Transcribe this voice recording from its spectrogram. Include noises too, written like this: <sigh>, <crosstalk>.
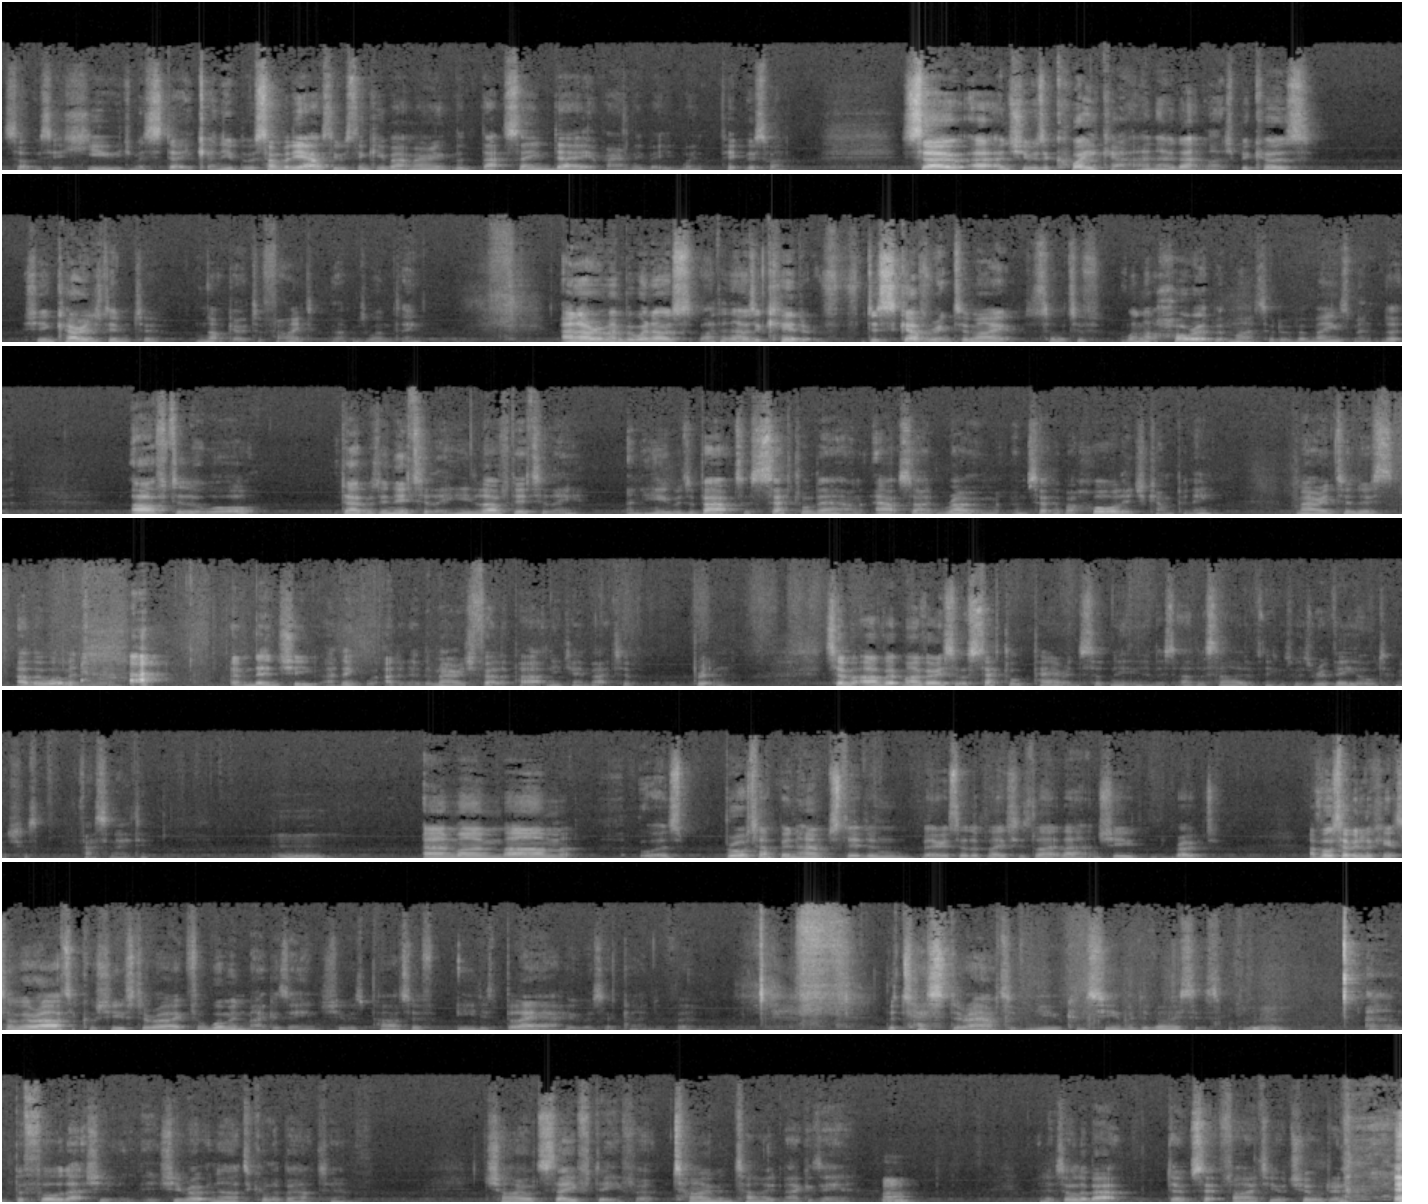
it's obviously a huge mistake. And he, there was somebody else he was thinking about marrying th that same day, apparently, but he went pick this one. So, uh, and she was a Quaker. I know that much because she encouraged him to not go to fight. That was one thing. And I remember when I was, I don't know, as a kid, f- discovering to my sort of, well, not horror, but my sort of amazement that after the war, Dad was in Italy. He loved Italy and he was about to settle down outside Rome and set up a haulage company, married to this other woman. <laughs> and then she, I think, I don't know, the marriage fell apart and he came back to Britain. So my, my very sort of settled parents, suddenly, you know, this other side of things was revealed, which was fascinating. mm. And my mum was brought up in Hampstead and various other places like that, and she wrote. I've also been looking at some of her articles. She used to write for Woman magazine. She was part of Edith Blair, who was a kind of um, the tester out of new consumer devices. Mm. And before that, she she wrote an article about um, child safety for Time and Tide magazine, Mm. and it's all about don't set fire to your children. <laughs>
